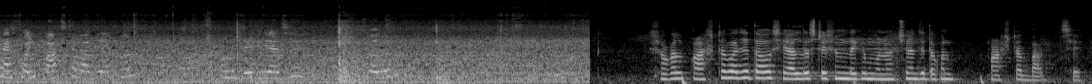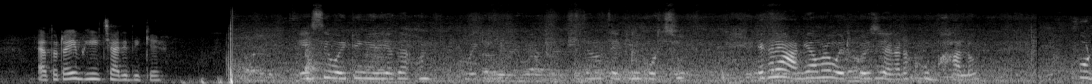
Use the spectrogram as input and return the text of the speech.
হ্যাঁ সরি পাঁচটা বাজে এখন। এখন দেরি আছে? চলো সকাল পাঁচটা বাজে তাও শিয়ালদা স্টেশন দেখে মনে হচ্ছে না যে তখন পাঁচটা বাজছে। এতটাই ভিড় চারিদিকে। এসি ওয়েটিং এরিয়াতে এখন ওয়েটিং জন্য চেকিং করছি। এখানে আগে আমরা ওয়েট করেছি জায়গাটা খুব ভালো। ফুড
